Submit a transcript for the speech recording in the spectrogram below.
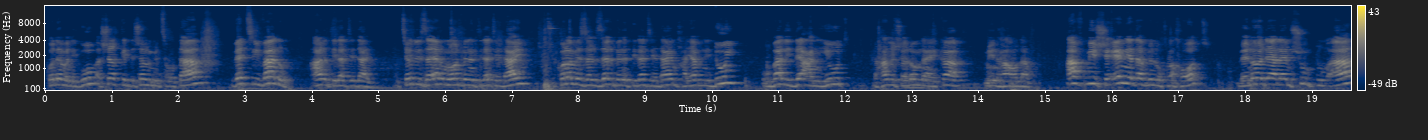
קודם הניגוב אשר קדשנו במצוותיו וציוונו על נטילת ידיים צריך להיזהר מאוד בנטילת ידיים, שכל המזלזל בנטילת ידיים חייב נידוי, ובא לידי עניות, וחד ושלום נעקר מן העולם. אף מי שאין ידיו מלוכלכות, ואינו יודע עליהם שום טומאה,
